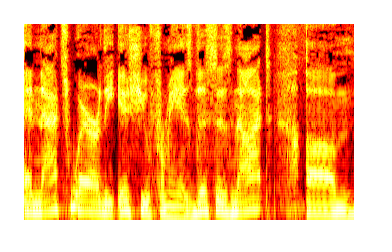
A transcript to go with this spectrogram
And that's where the issue for me is. This is not. Um,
